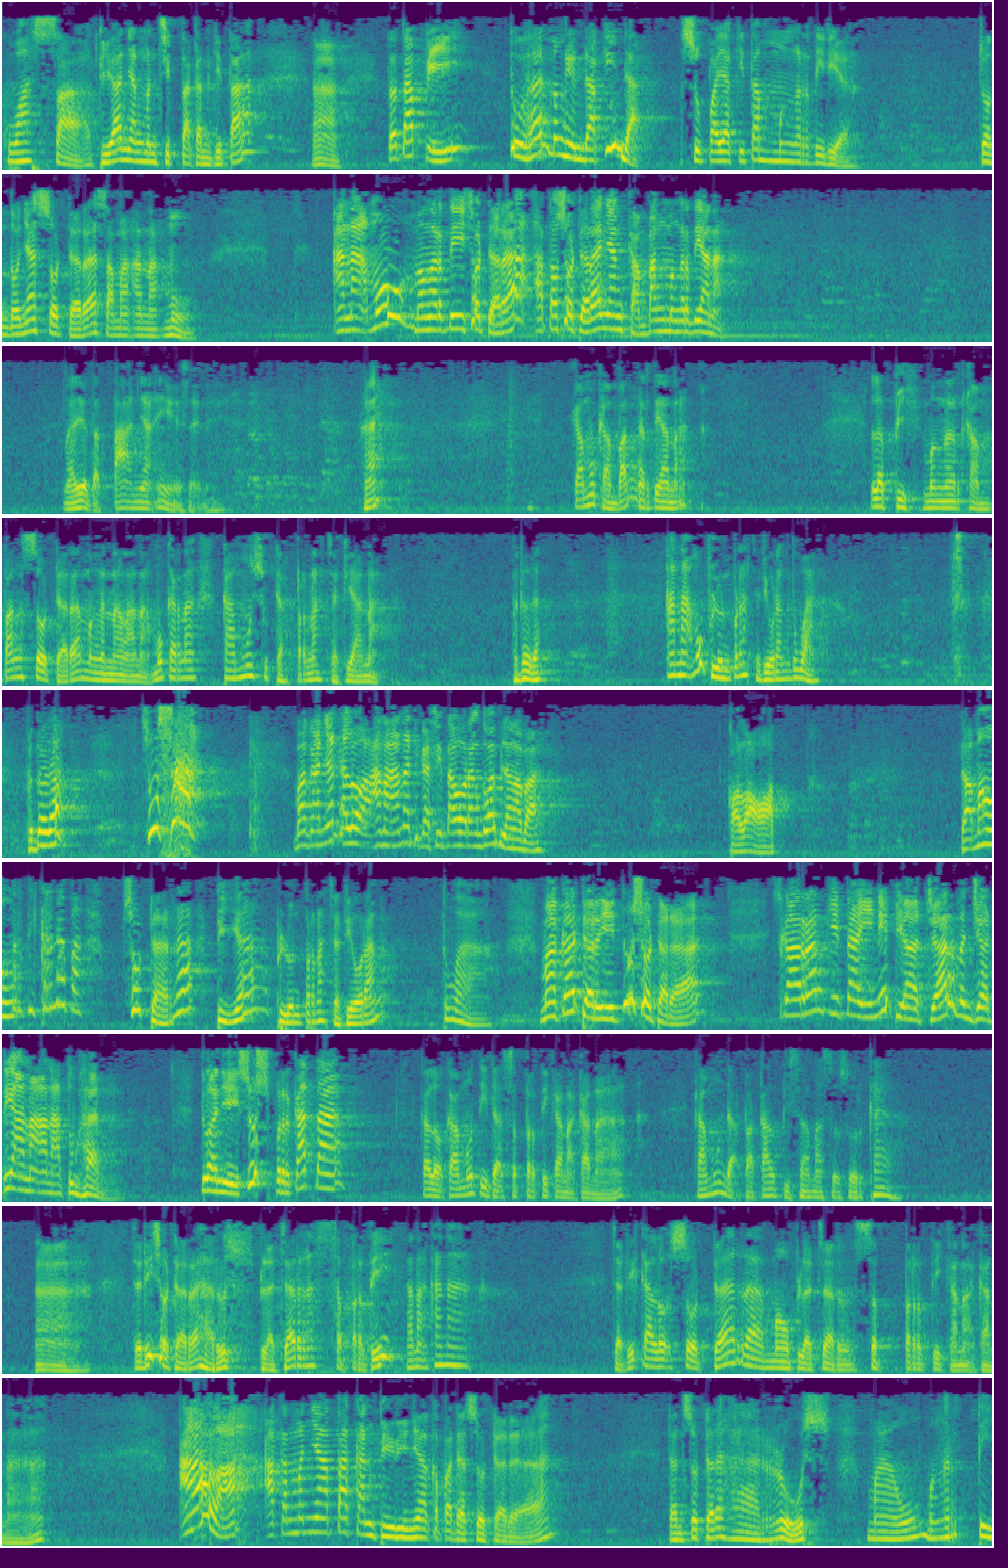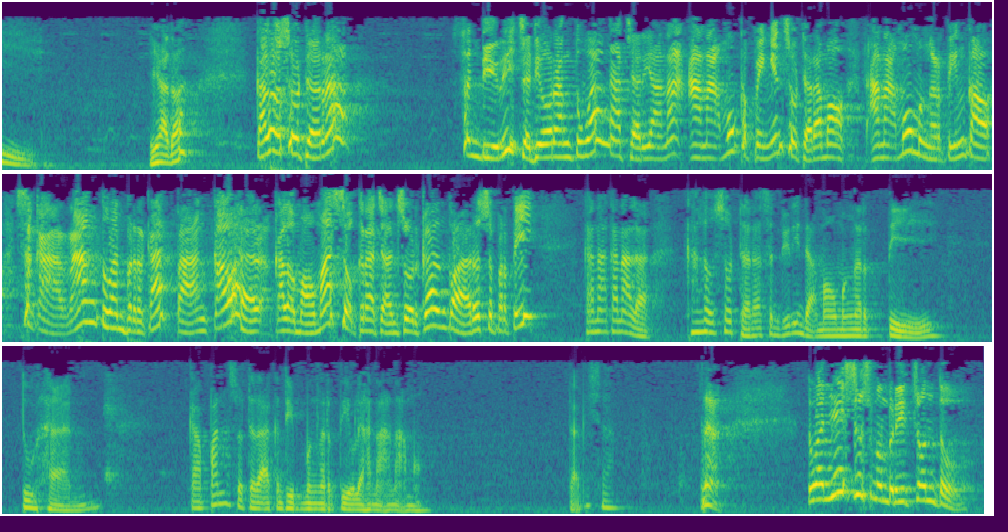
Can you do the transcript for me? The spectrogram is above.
kuasa. Dia yang menciptakan kita. Nah, tetapi Tuhan menghendaki tidak supaya kita mengerti dia. Contohnya saudara sama anakmu. Anakmu mengerti saudara atau saudara yang gampang mengerti anak? Nah ya tanya ini saya ini. Hah? Kamu gampang ngerti anak? Lebih gampang saudara mengenal anakmu karena kamu sudah pernah jadi anak. Betul tak? Anakmu belum pernah jadi orang tua. Betul tak? Susah. Makanya kalau anak-anak dikasih tahu orang tua bilang apa? Kolot. Tak mau ngerti karena apa? Saudara dia belum pernah jadi orang tua. Maka dari itu saudara, sekarang kita ini diajar menjadi anak-anak Tuhan. Tuhan Yesus berkata, kalau kamu tidak seperti kanak-kanak, kamu tidak bakal bisa masuk surga. Nah, jadi saudara harus belajar seperti anak-anak. Jadi kalau saudara mau belajar seperti kanak-kanak, Allah akan menyatakan dirinya kepada saudara dan saudara harus mau mengerti. Ya toh? Kalau saudara sendiri jadi orang tua ngajari anak, anakmu kepingin saudara mau anakmu mengerti engkau. Sekarang Tuhan berkata, engkau kalau mau masuk kerajaan surga engkau harus seperti kanak-kanak lah. Kalau saudara sendiri tidak mau mengerti Tuhan, kapan saudara akan dimengerti oleh anak-anakmu? Tidak bisa. Nah, Tuhan Yesus memberi contoh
